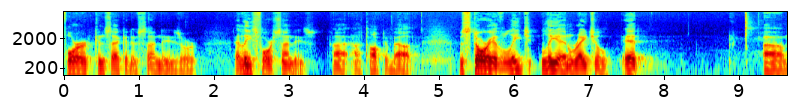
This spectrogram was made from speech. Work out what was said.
four consecutive Sundays, or at least four Sundays. I talked about the story of Leah and Rachel. It um,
